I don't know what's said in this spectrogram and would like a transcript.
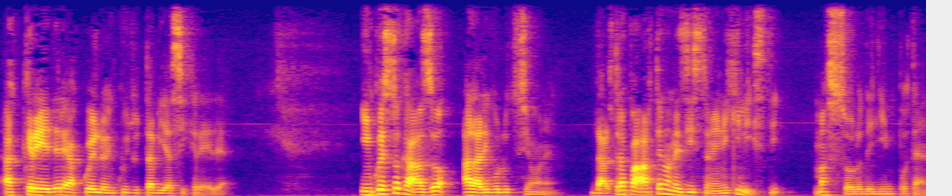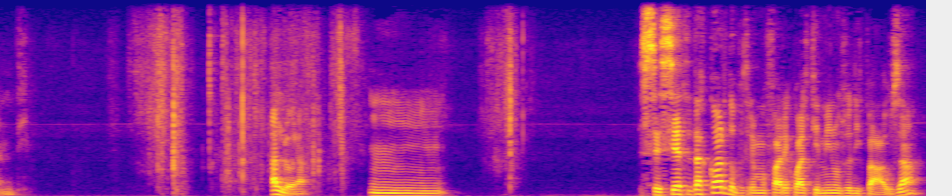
a credere a quello in cui tuttavia si crede. In questo caso alla rivoluzione. D'altra parte non esistono i nichilisti, ma solo degli impotenti. Allora, mm, se siete d'accordo potremmo fare qualche minuto di pausa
